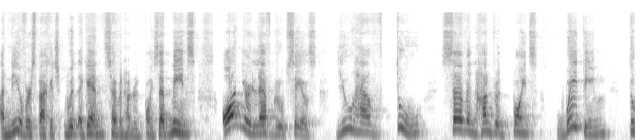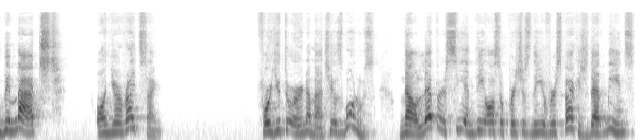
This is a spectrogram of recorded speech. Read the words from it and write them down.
a Neoverse package with again 700 points. That means on your left group sales, you have two 700 points waiting to be matched on your right side for you to earn a match sales bonus. Now, letter C and D also purchased the Neoverse package. That means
